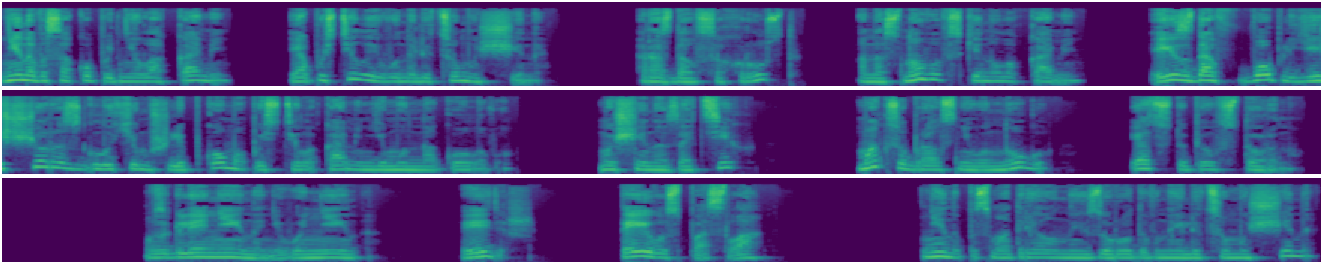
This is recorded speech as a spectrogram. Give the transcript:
Нина высоко подняла камень, и опустила его на лицо мужчины. Раздался хруст, она снова вскинула камень и, издав вопль, еще раз глухим шлепком опустила камень ему на голову. Мужчина затих, Макс убрал с него ногу и отступил в сторону. «Взгляни на него, Нина. Видишь, ты его спасла». Нина посмотрела на изуродованное лицо мужчины.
